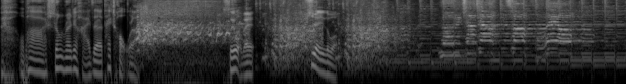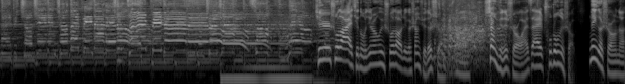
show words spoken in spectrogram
哎呀，我怕生出来这孩子太丑了。”随我呗，是这意思不？其实说到爱情呢，我经常会说到这个上学的时候啊。上学的时候，我还在初中的时候，那个时候呢，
